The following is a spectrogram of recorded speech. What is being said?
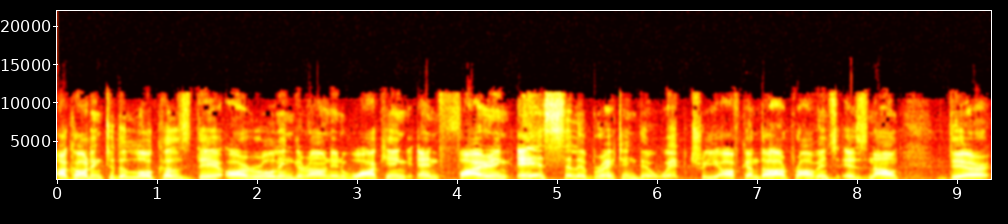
According to the locals, they are rolling around and walking and firing as celebrating their victory of Kandahar province is now their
